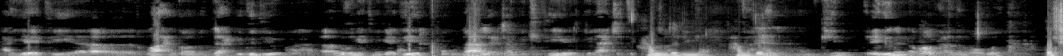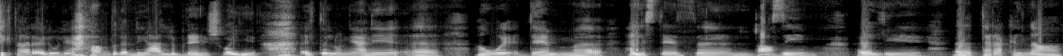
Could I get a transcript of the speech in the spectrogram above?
حييتي آه، الراحل طلال مداح بفيديو آه، بأغنية مقادير ونال اعجاب كثير بلهجتك. الحمد لله الحمد لله. هل ممكن تعيدين النظر بهذا الموضوع؟ في كتار قالوا لي عم تغنيها على اللبناني شوي. قلت لهم يعني آه، هو قدام آه، هالأستاذ آه، العظيم اللي ترك لنا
